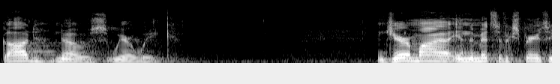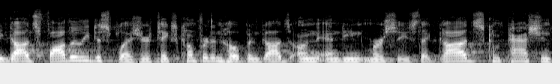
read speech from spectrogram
God knows we are weak. And Jeremiah, in the midst of experiencing God's fatherly displeasure, takes comfort and hope in God's unending mercies, that God's compassion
